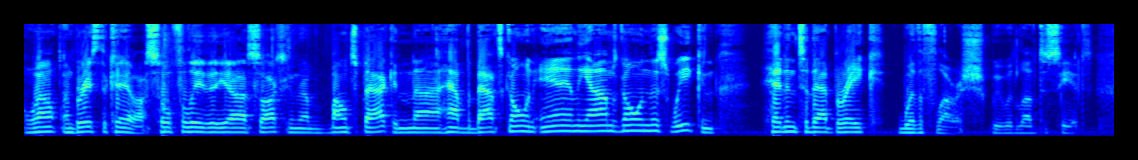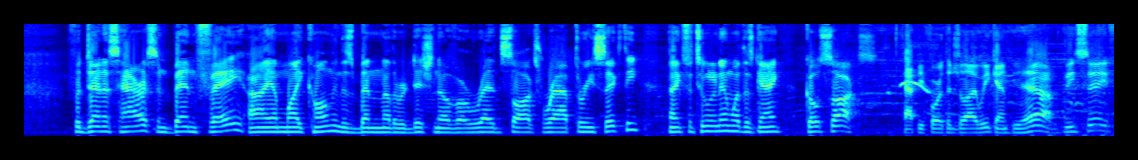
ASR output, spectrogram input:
Well, embrace the chaos. Hopefully, the uh, Sox can uh, bounce back and uh, have the bats going and the arms going this week and head into that break with a flourish. We would love to see it. For Dennis Harris and Ben Fay, I am Mike Conley. This has been another edition of a Red Sox Wrap 360. Thanks for tuning in with us, gang. Go Sox. Happy Fourth of July weekend. Yeah, be safe.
